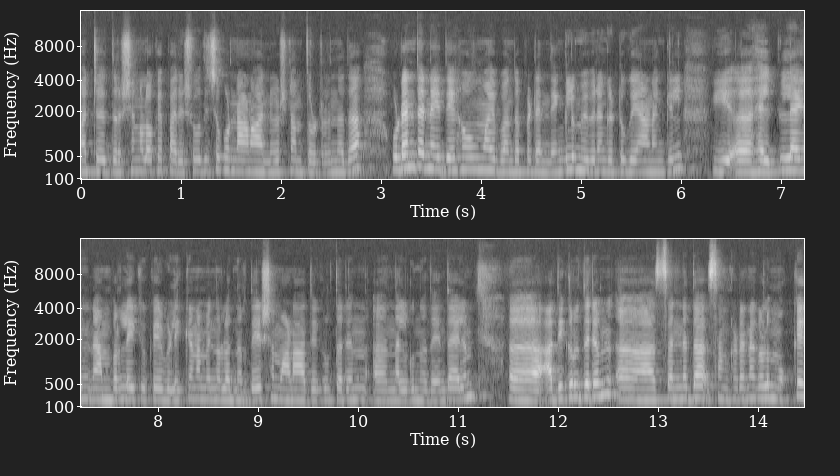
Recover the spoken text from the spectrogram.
മറ്റ് ദൃശ്യങ്ങളൊക്കെ പരിശോധിച്ചുകൊണ്ടാണ് അന്വേഷണം തുടരുന്നത്. ഉടൻ തന്നെ ഇദ്ദേഹവുമായി ബന്ധപ്പെട്ട് എന്തെങ്കിലും വിവരം കിട്ടുകയാണെങ്കിൽ ഈ ഹെൽപ്പ് ലൈൻ നമ്പറിലേക്കൊക്കെ വിളിക്കണമെന്നുള്ള നിർദ്ദേശമാണ് അധികൃതരും നൽകുന്നത്. എന്തായാലും അധികൃതരും സന്നദ്ധ സംഘടനകളും ഒക്കെ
